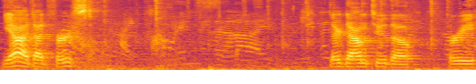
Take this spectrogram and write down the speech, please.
Yeah, I died first. They're down two though. Three.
